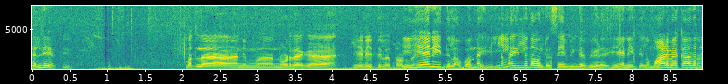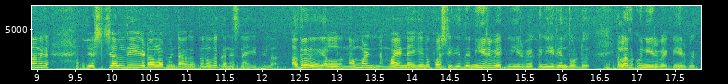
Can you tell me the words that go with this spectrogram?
ಹೆಲ್ದಿ ಇರ್ತೀವಿ. ಮೊದ್ಲ ನಿಮ್ಮ ನೋಡಿದಾಗ ಏನಿದ್ದಿಲ್ಲ ತೋಟ ಬಂದ ಏನೂ ಇದ್ದಿಲ್ಲ ಬಂದಾಗ ಇಲ್ಲೆಲ್ಲ ಇಲ್ಲದವಲ್ರಿ ಸೇಮ್ ಹಿಂಗೆ ಬೀಳು ಏನಿದ್ದಿಲ್ಲ. ಮಾಡಬೇಕಾದ್ರೆ ನನಗೆ ಎಷ್ಟು ಜಲ್ದಿ ಡೆವಲಪ್ಮೆಂಟ್ ಆಗುತ್ತೆ ಅನ್ನೋದು ಕನಸಿನಾಗ ಇದ್ದಿಲ್ಲ ಅದು ಎಲ್ಲ ನಮ್ಮ ಮೈಂಡ್ನಾಗ ಏನು ಫಸ್ಟ್ ಇದ್ದಿದ್ದು ನೀರು ಬೇಕು ನೀರು ಬೇಕು ನೀರಿನ ದೊಡ್ಡ. ಎಲ್ಲದಕ್ಕೂ ನೀರು ಬೇಕು ನೀರು ಬೇಕು.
